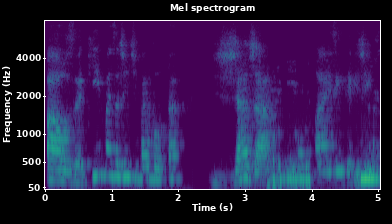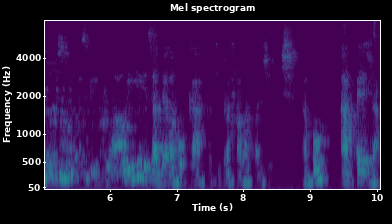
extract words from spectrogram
pausa aqui, mas a gente vai voltar já já com mais inteligência emocional espiritual e a Isabela Rocato aqui para falar com a gente, tá bom? Até já.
